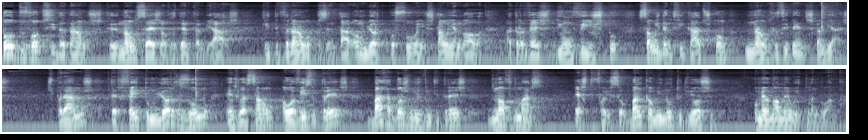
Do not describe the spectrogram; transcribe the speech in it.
Todos os outros cidadãos que não sejam residentes cambiais, que deverão apresentar, ou melhor, que possuem, estão em Angola através de um visto, são identificados como não residentes cambiais. Esperamos ter feito o melhor resumo em relação ao aviso 3 barra 2023 de 9 de março. Este foi o seu Banco ao Minuto de hoje. O meu nome é Whitman Luamba.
